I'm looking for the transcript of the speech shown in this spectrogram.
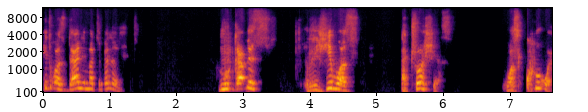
it was done in Matabeleland. Mugabe's regime was atrocious, was cruel,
